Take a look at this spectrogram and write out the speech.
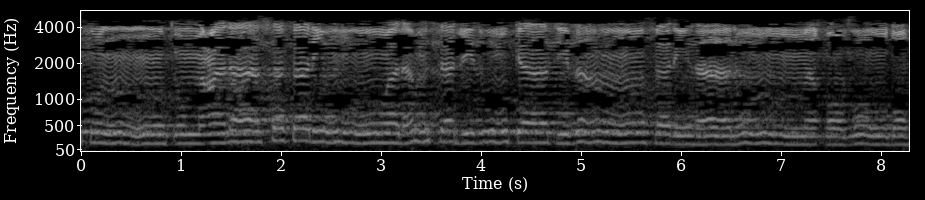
كنتم على سفر ولم تجدوا كاتبا فرهان مقبوضة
